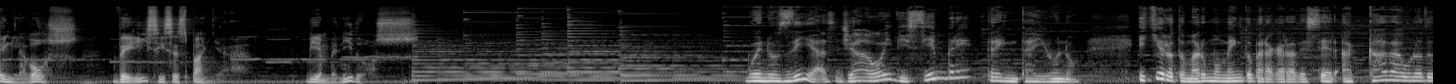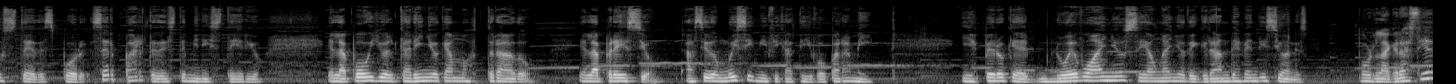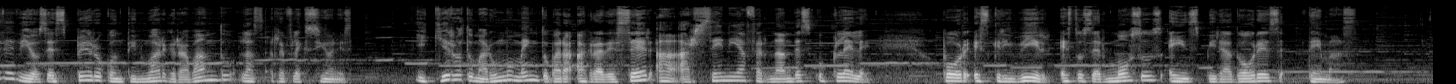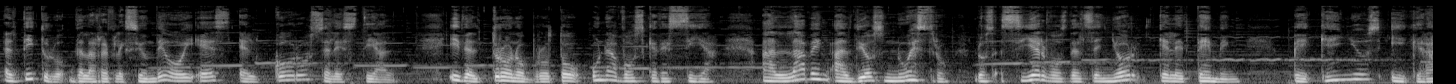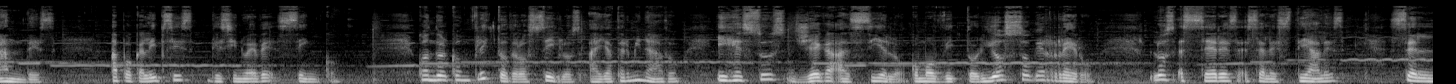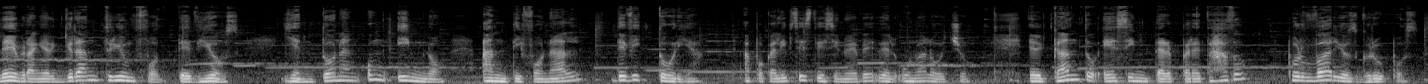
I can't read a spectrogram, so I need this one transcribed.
en la voz de Isis España. Bienvenidos. Buenos días, ya hoy diciembre 31. Y quiero tomar un momento para agradecer a cada uno de ustedes por ser parte de este ministerio. El apoyo, el cariño que han mostrado, el aprecio ha sido muy significativo para mí. Y espero que el nuevo año sea un año de grandes bendiciones por la gracia de Dios espero continuar grabando las reflexiones. Y quiero tomar un momento para agradecer a Arsenia Fernández Uclele por escribir estos hermosos e inspiradores temas. El título de la reflexión de hoy es El coro celestial. Y del trono brotó una voz que decía, Alaben al Dios nuestro los siervos del Señor que le temen pequeños y grandes. Apocalipsis 19:5. Cuando el conflicto de los siglos haya terminado y Jesús llega al cielo como victorioso guerrero, los seres celestiales celebran el gran triunfo de Dios y entonan un himno antifonal de victoria. Apocalipsis 19 del 1 al 8. El canto es interpretado por varios grupos.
